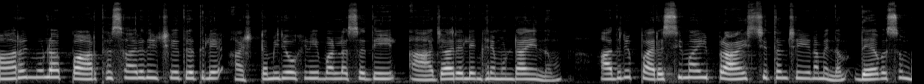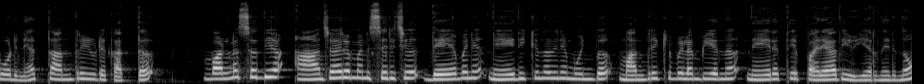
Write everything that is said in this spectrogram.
ആറന്മുള പാർത്ഥസാരഥി ക്ഷേത്രത്തിലെ അഷ്ടമിരോഹിണി വള്ളസദ്യയിൽ ആചാരലംഘനമുണ്ടായെന്നും അതിന് പരസ്യമായി പ്രായശ്ചിത്തം ചെയ്യണമെന്നും ദേവസ്വം ബോർഡിന് തന്ത്രിയുടെ കത്ത്. വള്ളസദ്യ ആചാരമനുസരിച്ച് ദേവന് നേദിക്കുന്നതിന് മുൻപ് മന്ത്രിക്ക് വിളമ്പിയെന്ന് നേരത്തെ പരാതി ഉയർന്നിരുന്നു.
